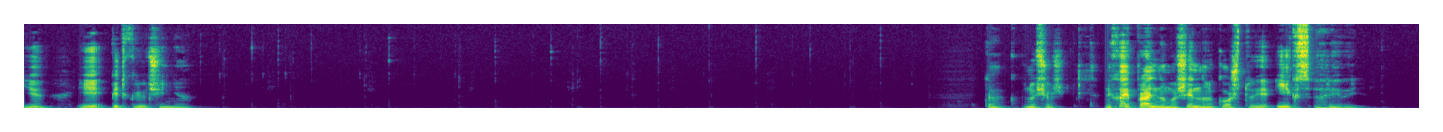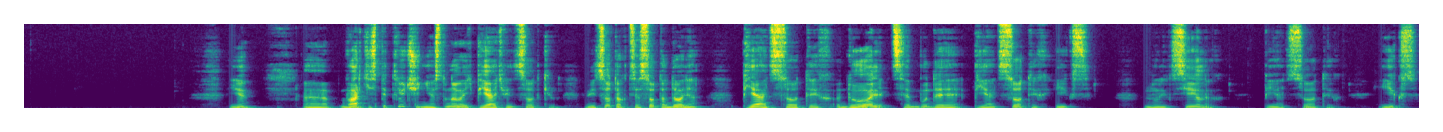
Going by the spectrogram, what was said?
Є і підключення. Так, ну що ж, нехай пральна машина коштує Х гривень. Є. Е, вартість підключення становить 5%. Відсоток це сота доля. 5 сотих доль це буде 5 сотих х. 0,5 сотих х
